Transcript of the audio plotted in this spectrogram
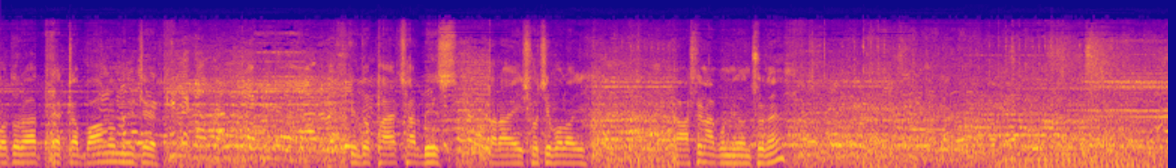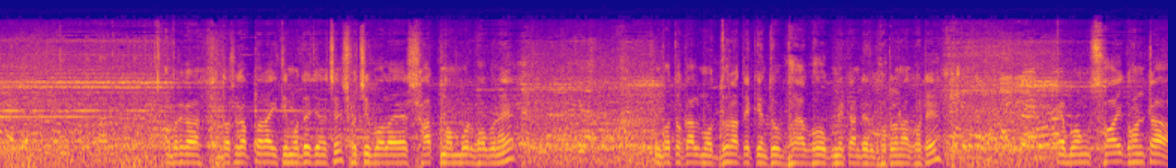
গত রাত একটা বাউন্ন মিনিটে কিন্তু ফায়ার সার্ভিস, তারা এই সচিবালয় আসেন আগুন নিয়ন্ত্রণে। দর্শক- আপনারা ইতিমধ্যে জেনেছেন, সচিবালয়ের সাত নম্বর ভবনে গতকাল মধ্যরাতে কিন্তু ভয়াবহ অগ্নিকাণ্ডের ঘটনা ঘটে এবং ছয় ঘণ্টা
